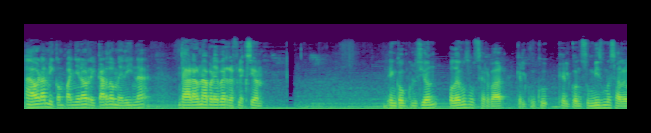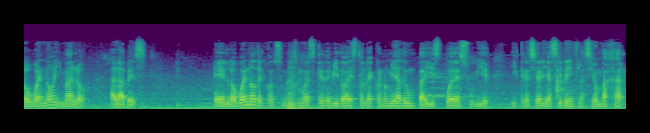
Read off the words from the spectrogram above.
Ahora mi compañero Ricardo Medina dará una breve reflexión. En conclusión, podemos observar que el, que el consumismo es algo bueno y malo a la vez, eh, lo bueno del consumismo es que debido a esto la economía de un país puede subir y crecer y así la inflación bajar,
